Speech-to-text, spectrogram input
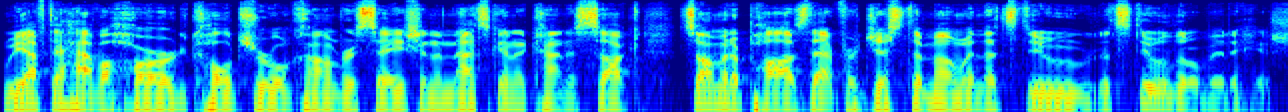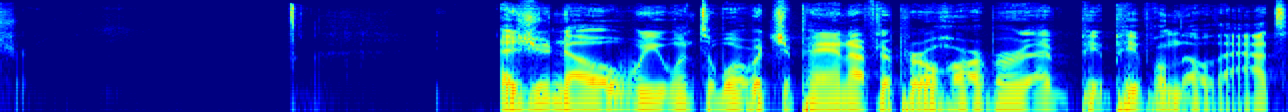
we have to have a hard cultural conversation, and that's going to kind of suck. So I'm going to pause that for just a moment. Let's do let's do a little bit of history. As you know, we went to war with Japan after Pearl Harbor. Uh, P- people know that.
